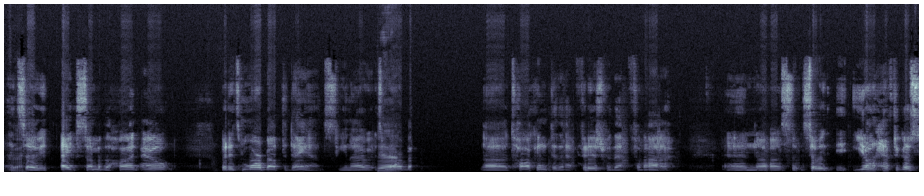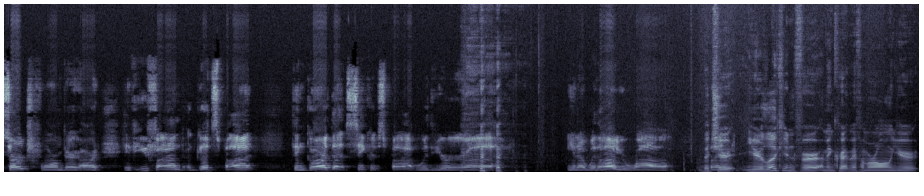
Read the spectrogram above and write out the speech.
Okay. And so it takes some of the hunt out, but it's more about the dance. You know, it's Yeah. more about uh, talking to that fish with that fly. And uh, so, so it, it- you don't have to go search for them very hard. If you find a good spot, then guard that secret spot with your, uh, you know, with all your wow. But But- you're you're looking for. I mean, correct me if I'm wrong. You're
